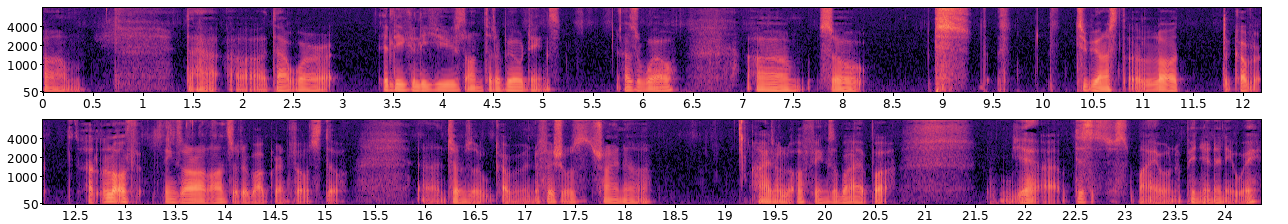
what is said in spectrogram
um, that uh, that were illegally used onto the buildings, as well. Um, so, to be honest, a lot of the government, a lot of things are unanswered about Grenfell still, uh, in terms of government officials trying to hide a lot of things about it, but yeah, uh, this is just my own opinion anyway.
